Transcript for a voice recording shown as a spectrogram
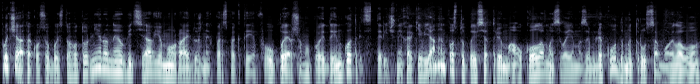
Початок особистого турніру не обіцяв йому райдужних перспектив. У першому поєдинку 30-річний харків'янин поступився трьома уколами своєму земляку Дмитру Самойлову.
